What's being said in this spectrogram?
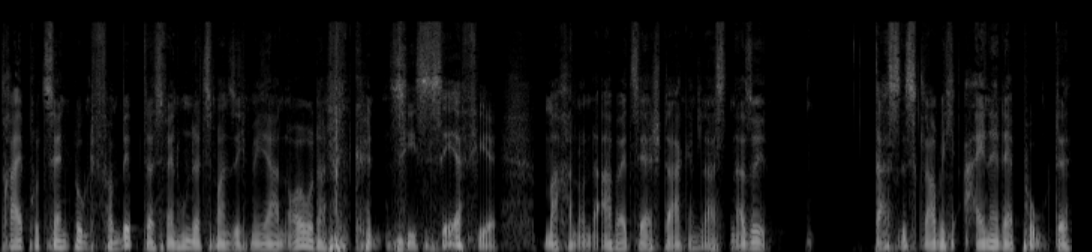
drei Prozentpunkte vom BIP, das wären 120 Milliarden Euro, damit könnten sie sehr viel machen und Arbeit sehr stark entlasten. Also das ist, glaube ich, einer der Punkte,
